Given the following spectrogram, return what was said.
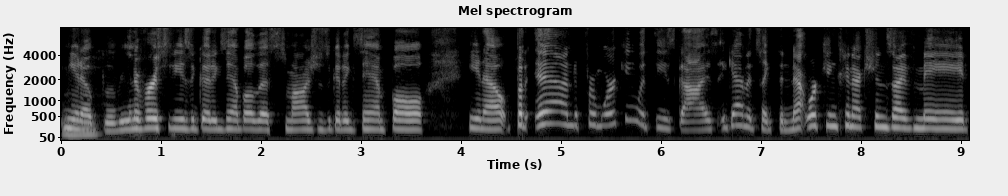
you know, mm-hmm. University is a good example of this. Smaj is a good example, you know, but and from working with these guys, again, it's like the networking connections I've made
